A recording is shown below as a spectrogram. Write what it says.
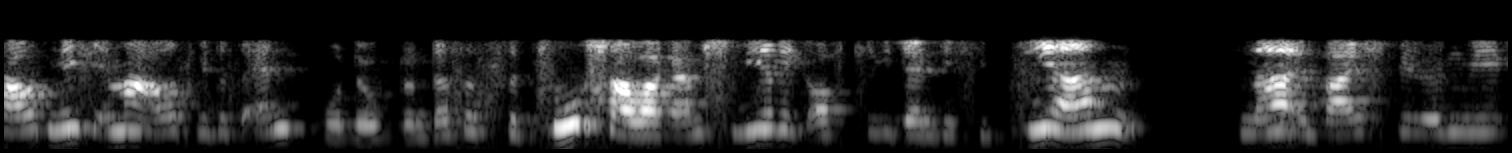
schaut nicht immer aus wie das Endprodukt. Und das ist für Zuschauer ganz schwierig oft zu identifizieren. Na, im Beispiel irgendwie,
